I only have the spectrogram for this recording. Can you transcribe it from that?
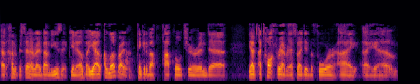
a hundred percent. I write about music, you know. But yeah, I, I love writing, thinking about pop culture, and uh, yeah, I, I taught forever. That's what I did before I I um,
